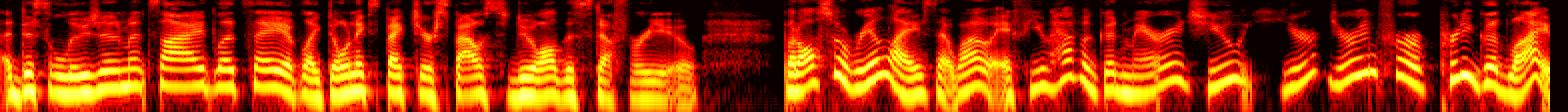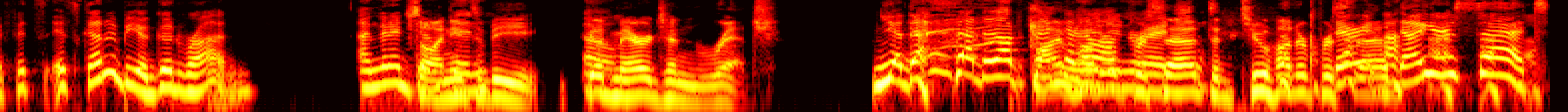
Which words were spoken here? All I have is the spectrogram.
a disillusionment side, let's say, of like, don't expect your spouse to do all this stuff for you. But also realize that wow, if you have a good marriage, you you're you're in for a pretty good life. It's it's going to be a good run. I'm going to So I need in. to be good Oh. marriage and rich. Yeah, that, that, that, Five Second hundred round percent and two hundred There, percent. now you're set.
